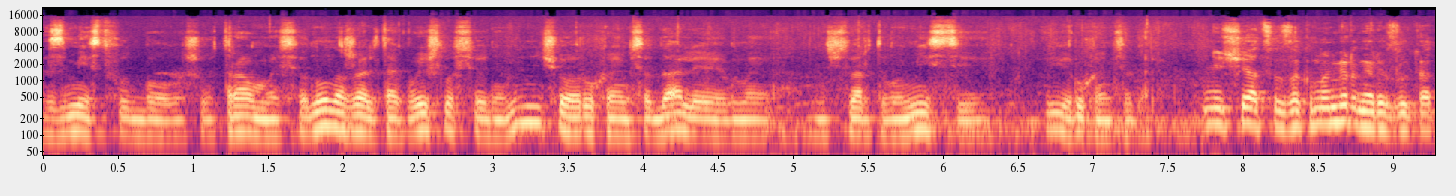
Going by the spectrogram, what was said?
зміст футболу, що травми. Ну, на жаль, так вийшло сьогодні. Ну нічого, рухаємося далі. Ми на четвертому місці і рухаємося далі. Нічия це закономірний результат,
